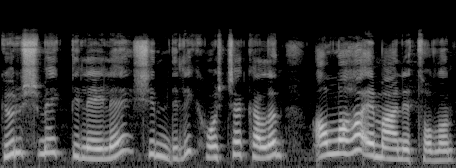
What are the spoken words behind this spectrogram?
görüşmek dileğiyle şimdilik hoşça kalın. Allah'a emanet olun.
